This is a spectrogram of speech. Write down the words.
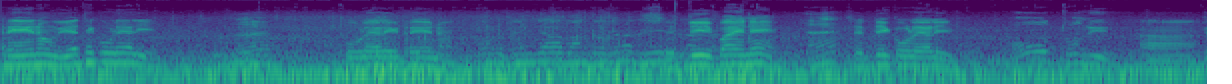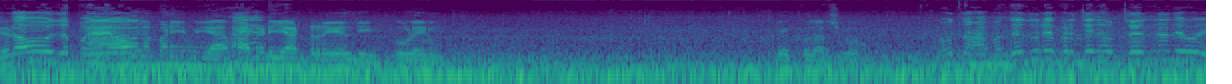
ਟ੍ਰੇਨ ਆਉਂਦੀ ਐ ਇੱਥੇ ਕੋਲੇ ਵਾਲੀ। ਹੈ। ਕੋਲੇ ਵਾਲੀ ਟ੍ਰੇਨ ਉਹ ਬਠਿੰਡੇ ਵਾਲਾ ਬੰਦ ਹੋ ਗਿਆ ਨਾ ਫੇਰ ਸਿੱਧੀ ਪਾਏ ਨੇ ਹੈ? ਸਿੱਧੀ ਕੋਲੇ ਵਾਲੀ। ਉਹ ਉੱਥੋਂ ਦੀ? ਹਾਂ। ਜਿਹੜਾ ਉਹ ਜ ਐ ਉਹ ਬਣੀ ਹੋਈ ਆ ਪਟੜੀ ਆ ਰੇਲ ਦੀ ਕੋਲੇ ਨੂੰ। ਦੇਖੋ ਦਰਸ਼ਕੋ। ਉਹ ਤਾਂ ਬੰਦੇ ਤੁਰੇ ਫਿਰਦੇ ਨੇ ਉੱਤੇ ਇਹਨਾਂ ਦੇ ਓਏ।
